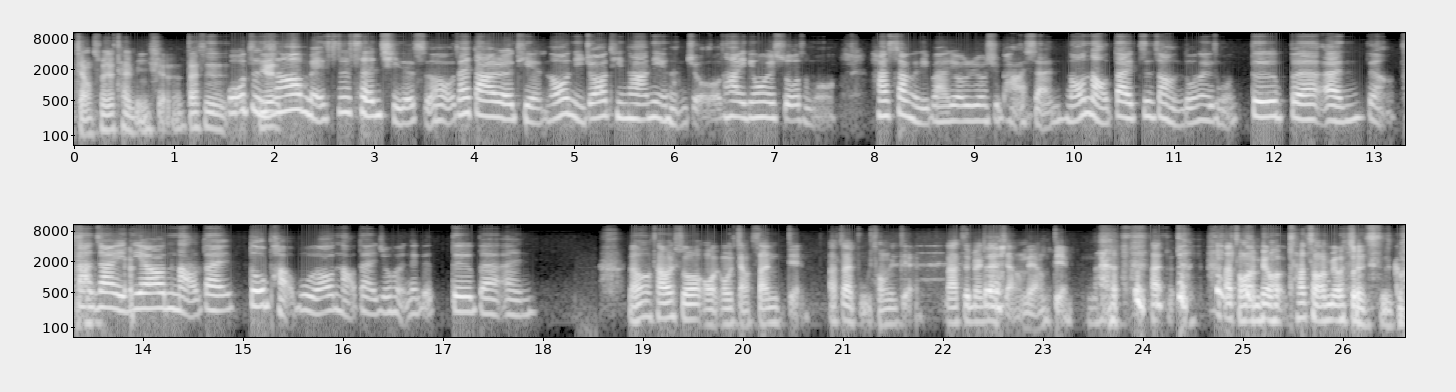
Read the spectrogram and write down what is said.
讲出来就太明显了，但是我只知道每次升旗的时候，在大热天，然后你就要听他念很久了，他一定会说什么，他上个礼拜六日又去爬山，然后脑袋制造很多那个什么的巴胺，这样大家一定要脑袋多跑步，然后脑袋就会那个的巴胺。然后他会说，我我讲三点，啊再补充一点，那这边再讲两点，他他从来没有他从来没有准时过。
